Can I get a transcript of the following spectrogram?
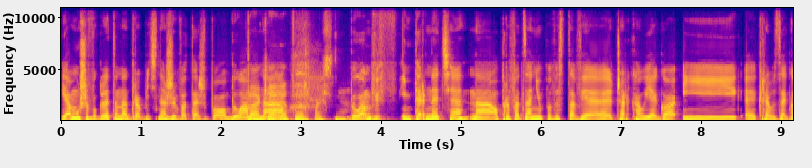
ja muszę w ogóle to nadrobić na żywo też, bo byłam tak, na. Ja, ja też właśnie. Byłam w, w internecie na oprowadzaniu po wystawie Czarkaujego i Kreuzego.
